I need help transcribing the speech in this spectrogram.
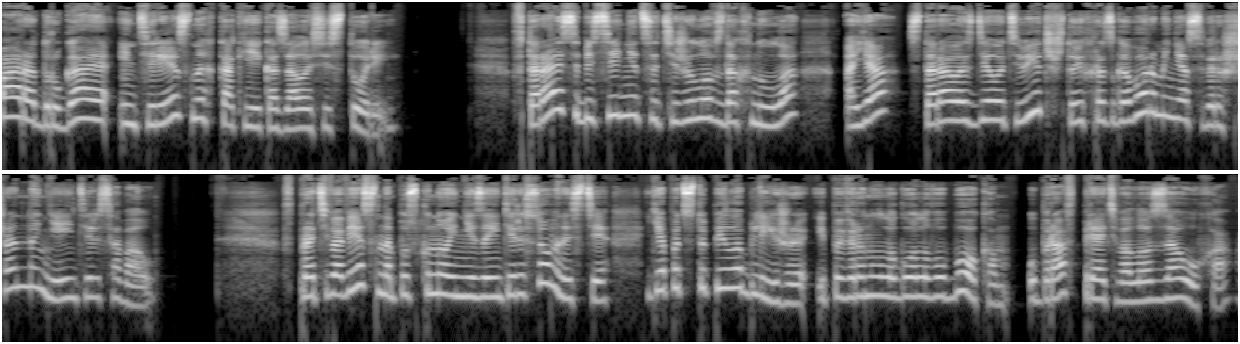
пара-другая интересных, как ей казалось, историй. Вторая собеседница тяжело вздохнула, а я старалась сделать вид, что их разговор меня совершенно не интересовал. В противовес напускной незаинтересованности я подступила ближе и повернула голову боком, убрав прядь волос за ухо.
